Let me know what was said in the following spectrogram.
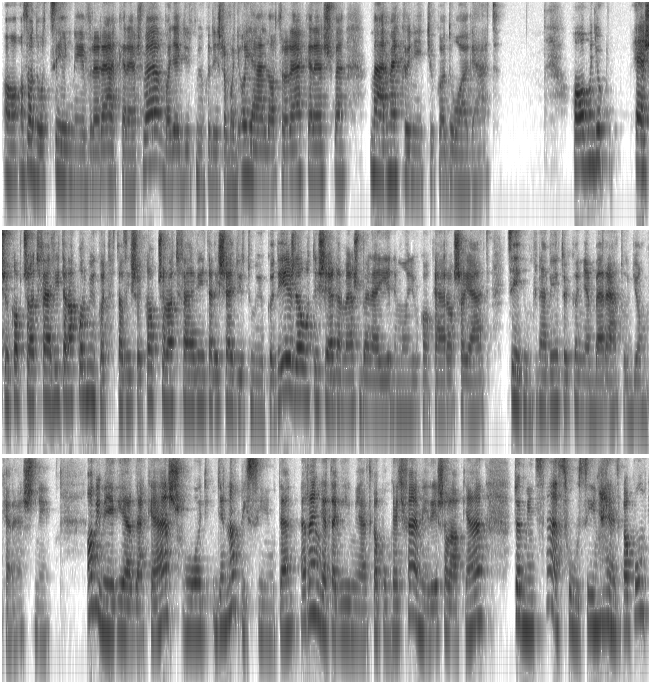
az adott cégnévre rákeresve, vagy együttműködésre, vagy ajánlatra rákeresve már megkönnyítjük a dolgát. Ha mondjuk első kapcsolatfelvétel, akkor működhet az is, hogy kapcsolatfelvétel és együttműködés, de ott is érdemes beleírni mondjuk akár a saját cégünk nevét, hogy könnyebben rá tudjon keresni. Ami még érdekes, hogy ugye napi szinten rengeteg e-mailt kapunk egy felmérés alapján, több mint 120 e-mailt kapunk,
